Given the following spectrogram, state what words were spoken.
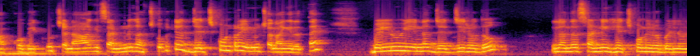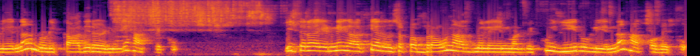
ಹಾಕೋಬೇಕು ಚೆನ್ನಾಗಿ ಸಣ್ಣಗೆ ಹಚ್ಕೋಬೇಕು. ಜಜ್ಕೊಂಡ್ರೆ ಇನ್ನೂ ಚೆನ್ನಾಗಿರುತ್ತೆ. ಬೆಳ್ಳುಳ್ಳಿಯನ್ನ ಜಜ್ಜಿರೋದು, ಇಲ್ಲಾಂದ್ರೆ ಸಣ್ಣಗೆ ಹೆಚ್ಕೊಂಡಿರೋ ಬೆಳ್ಳುಳ್ಳಿಯನ್ನ ನೋಡಿ ಕಾದಿರೋ ಎಣ್ಣೆಗೆ ಹಾಕ್ಬೇಕು. ಈ ತರ ಎಣ್ಣೆಗೆ ಹಾಕಿ ಅದೊಂದು ಸ್ವಲ್ಪ ಬ್ರೌನ್ ಆದ್ಮೇಲೆ ಏನ್ ಮಾಡ್ಬೇಕು? ಈರುಳ್ಳಿಯನ್ನ ಹಾಕೋಬೇಕು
